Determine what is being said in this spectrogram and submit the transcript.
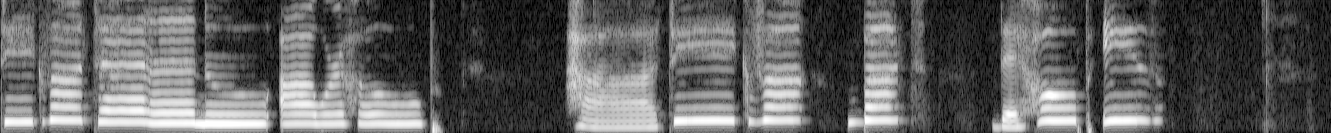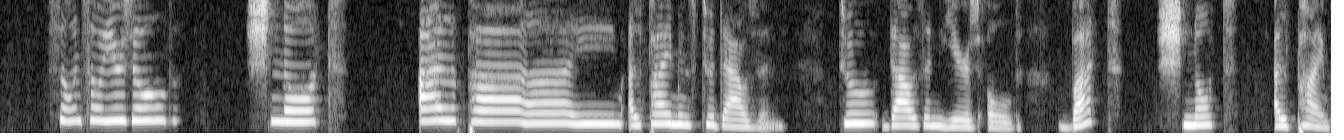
Tikvatenu, our hope. Hatikva, but the hope is so and so years old. Shnot alpaim. Alpaim means 2000. 2000 years old. But shnot alpaim.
